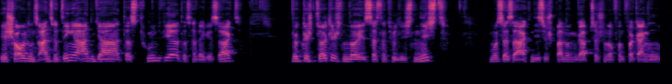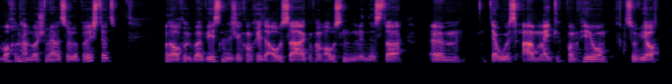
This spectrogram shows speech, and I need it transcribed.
wir schauen uns andere Dinge an, ja, das tun wir, das hat er gesagt. Wirklich deutlich neu ist das natürlich nicht muss ja sagen, diese Spannung gab es ja schon noch von vergangenen Wochen, haben wir schon mehrmals darüber berichtet und auch über wesentliche konkrete Aussagen vom Außenminister ähm, der USA, Mike Pompeo, sowie auch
